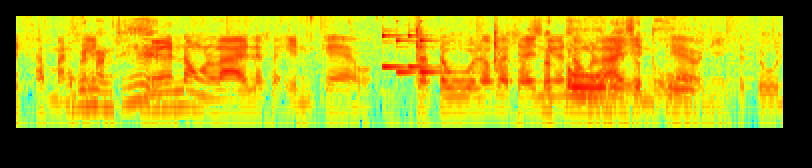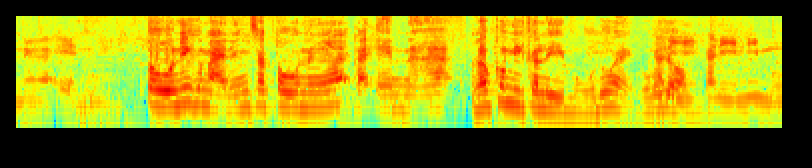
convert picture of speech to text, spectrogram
ศครับมันอ๋อเป็นมันเทศเนื้อน่องลายแล้วก็เอ็นแก้วสตูแล้วก็ใช้เนื้อสตูน่องลายเนี่ยสเอ็นตู แก้วนี่สตูเนื้อเอ็นสตูนี่คือหมายถึงสตูเนื้อกับเอ็นนะฮะแล้วก็มีกะหรี่หมูด้วยคุณกะผู้หชรี่มกะหรี่มีหมู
